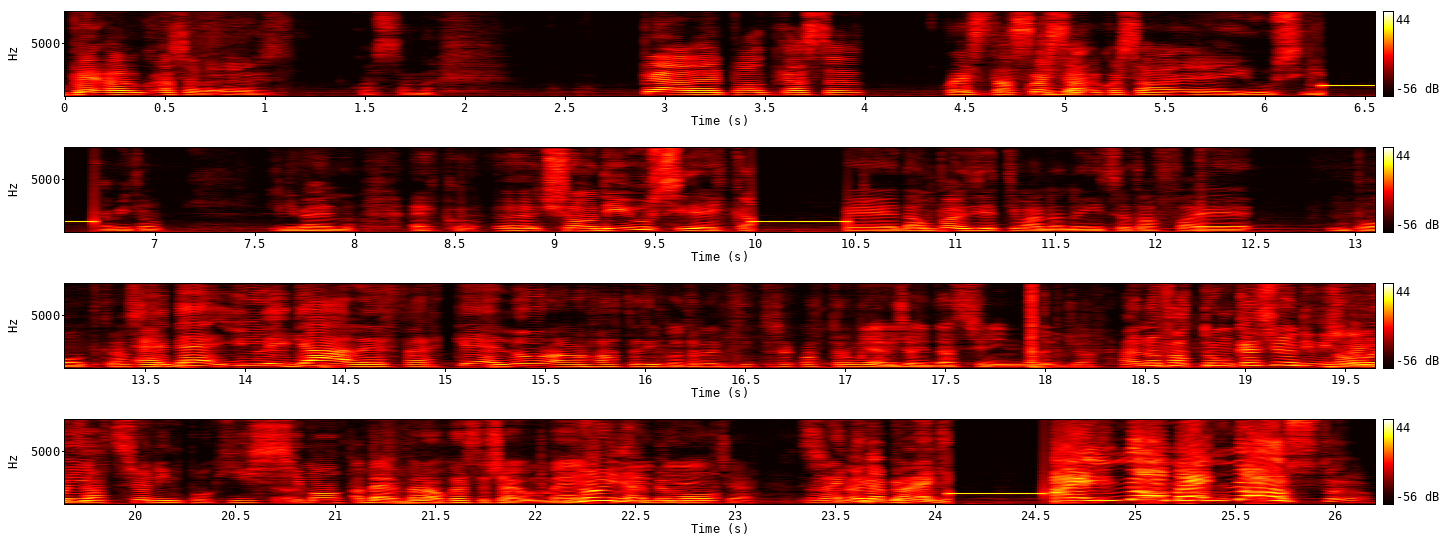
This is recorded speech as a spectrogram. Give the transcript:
Per, eh, aspetta, eh, qua stanno. Per il podcast Questa, Questa, questa è i russi di capito? Il livello. Ecco, eh, ci sono dei russi del c***o che da un paio di settimane hanno iniziato a fare un podcast. Ed è illegale perché loro hanno fatto tipo 3-4 mila visualizzazioni in tre giorni. Hanno fatto un casino di visualizzazioni in pochissimo. Vabbè, però questo c'è un mezzo. Noi ne abbiamo- Cioè, sì, non, è noi che, abbiamo non è che Ma il nome è nostro!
